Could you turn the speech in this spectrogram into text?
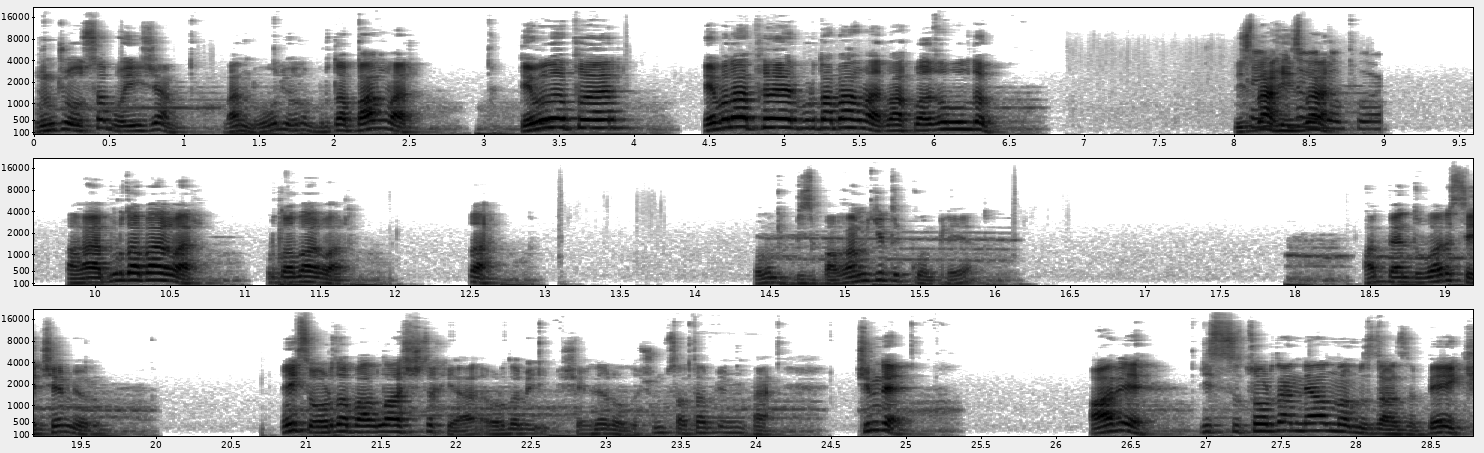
Turuncu olsa boyayacağım. Lan ne oluyor oğlum? Burada bug var. Developer. Developer burada bug var. Bak bug'ı buldum. Biz bak Thank you iz bak. burada bug var. Burada bug var. Burada. Oğlum biz bug'a mı girdik komple ya? Abi ben duvarı seçemiyorum. Neyse orada bug'la açtık ya. Orada bir şeyler oldu. Şunu satabiliyor muyum? Heh. Şimdi. Abi biz store'dan ne almamız lazım? Bake.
